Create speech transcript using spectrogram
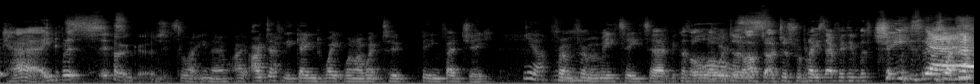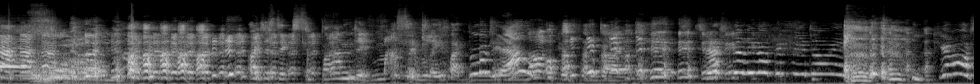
okay, but it's It's it's, so good. It's like you know, I, I definitely gained weight when I went to being veggie Yeah. from from a mm. meat eater because all I would do Yes. I, I just replace everything with cheese. Yeah. I just expanded massively. It's like bloody hell. Not good for the diet. It's definitely not good for your diet. God,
